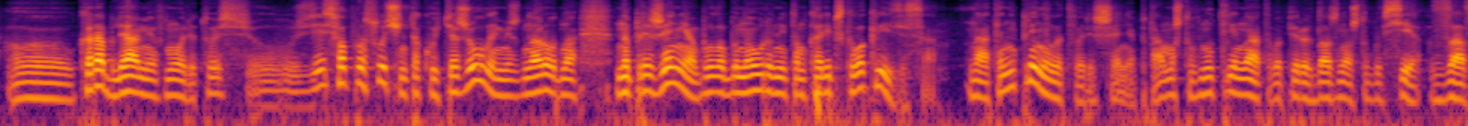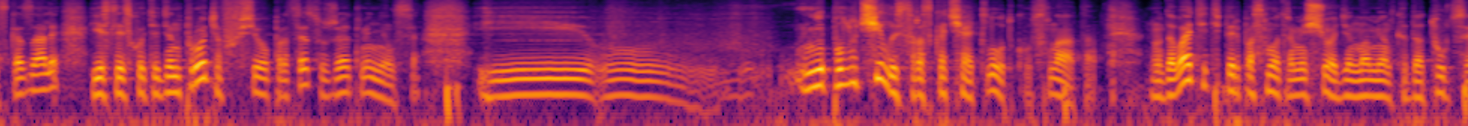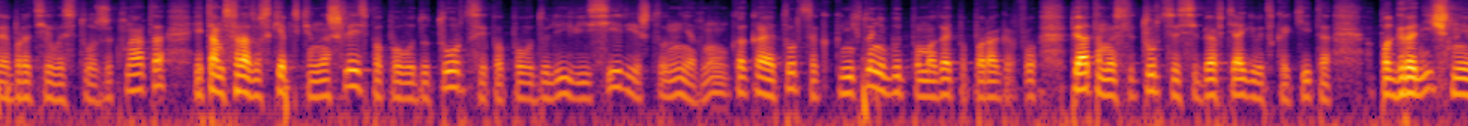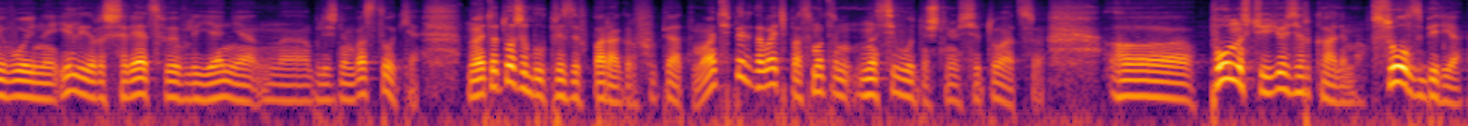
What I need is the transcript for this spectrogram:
э, кораблями в море. То есть э, здесь вопрос очень такой тяжелый, международное напряжение было бы на уровне там Карибского кризиса. НАТО не принял этого решения, потому что внутри НАТО, во-первых, должно, чтобы все «за» сказали. Если есть хоть один против, все, процесс уже отменился. И э, не получилось раскачать лодку с НАТО. Но давайте теперь посмотрим еще один момент, когда Турция обратилась тоже к НАТО. И там сразу скептики нашлись по поводу Турции, по поводу Ливии и Сирии, что нет, ну какая Турция, никто не будет помогать по параграфу пятому, если Турция себя втягивает в какие-то пограничные войны или расширяет свое влияние на Ближнем Востоке. Но это тоже был призыв к параграфу пятому. А теперь давайте посмотрим на сегодняшнюю ситуацию. Э, полностью ее зеркалим. В Солсбери Сирия.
